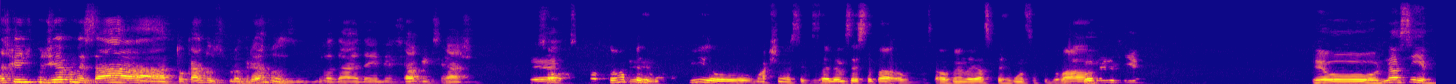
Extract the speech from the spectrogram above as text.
acho que a gente podia começar a tocar nos programas da, da MSL, o que, que você acha? É, só, só tem uma é. pergunta aqui, ô, Martinho, se você quiser ler, não sei se você está tá vendo aí as perguntas aqui do lado. Estou vendo aqui. Eu, não, assim,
